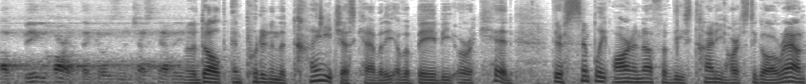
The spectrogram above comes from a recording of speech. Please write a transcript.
a big heart that goes in the chest cavity of an adult and put it in the tiny chest cavity of a baby or a kid. There simply aren't enough of these tiny hearts to go around.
